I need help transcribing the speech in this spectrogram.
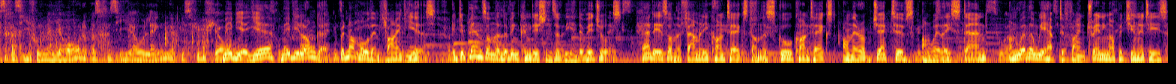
Es kann sein von einem Jahr, aber es kann sein auch länger, bis fünf Jahre. Maybe a year, maybe longer, but not more than five years. It depends on the living conditions of the individuals. That is, on the family context, on the school context, on their objectives, on where they stand, on whether we have to find training opportunities,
